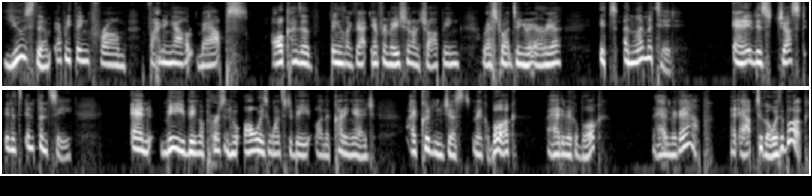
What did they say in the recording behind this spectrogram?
use them. Everything from finding out maps, all kinds of things like that, information on shopping, restaurants in your area. It's unlimited. And it is just in its infancy. And me being a person who always wants to be on the cutting edge, I couldn't just make a book. I had to make a book. I had to make an app, an app to go with a book.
